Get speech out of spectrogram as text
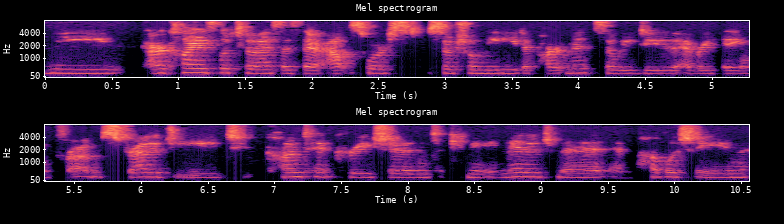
We our clients look to us as their outsourced social media department so we do everything from strategy to content creation to community management and publishing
